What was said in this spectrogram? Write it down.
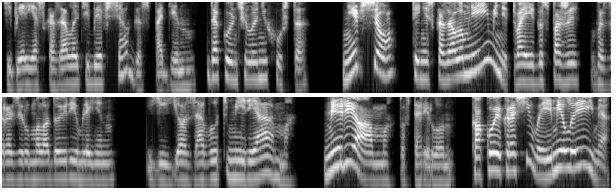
Теперь я сказала тебе все, господин», — докончила Нехушта. «Не все. Ты не сказала мне имени твоей госпожи», — возразил молодой римлянин. «Ее зовут Мириам». «Мириам», — повторил он. «Какое красивое и милое имя!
